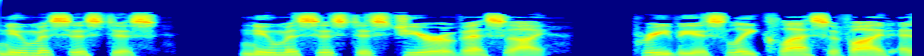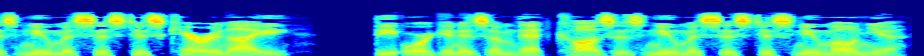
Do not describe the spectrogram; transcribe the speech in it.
Pneumocystis, Pneumocystis jirovecii, previously classified as Pneumocystis carinii, the organism that causes pneumocystis pneumonia,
